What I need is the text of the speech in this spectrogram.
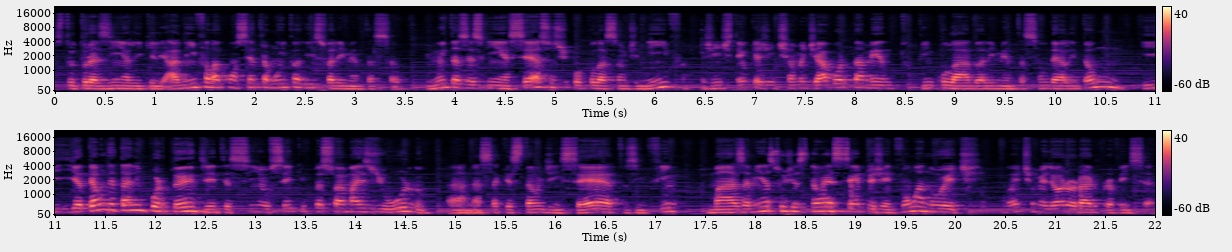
estruturazinha ali que ele, a ninfa ela concentra muito ali sua alimentação. E muitas vezes em excessos de população de ninfa, a gente tem o que a gente chama de abortamento vinculado à alimentação dela. Então, e, e até um detalhe importante, gente, assim, eu sei que o pessoal é mais diurno ah, nessa questão de insetos, enfim, mas a minha sugestão é sempre, gente, vão à noite, Noite é o melhor horário para vencer.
